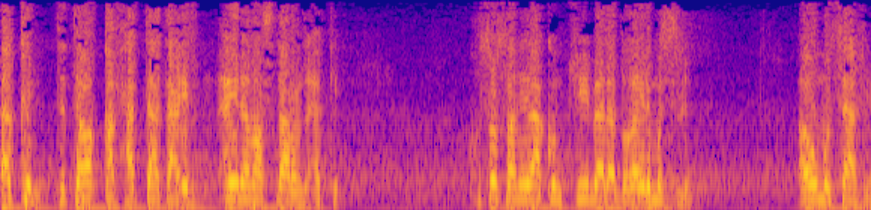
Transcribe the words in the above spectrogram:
أكل تتوقف حتى تعرف أين مصدر الأكل. خصوصا إذا كنت في بلد غير مسلم أو مسافر.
